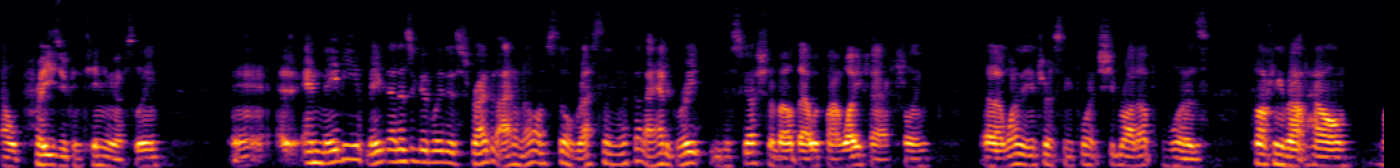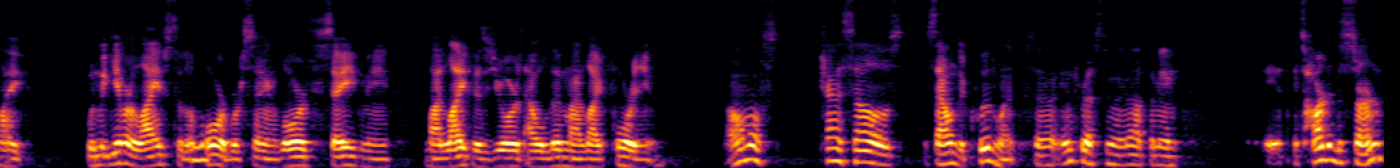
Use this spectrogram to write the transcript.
I will praise you continuously. And maybe maybe that is a good way to describe it. I don't know. I'm still wrestling with it. I had a great discussion about that with my wife, actually. Uh, one of the interesting points she brought up was talking about how, like, when we give our lives to the Lord, we're saying, Lord, save me. My life is yours. I will live my life for you. Almost kind of sounds, sounds equivalent. So, interestingly enough, I mean, it, it's hard to discern.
